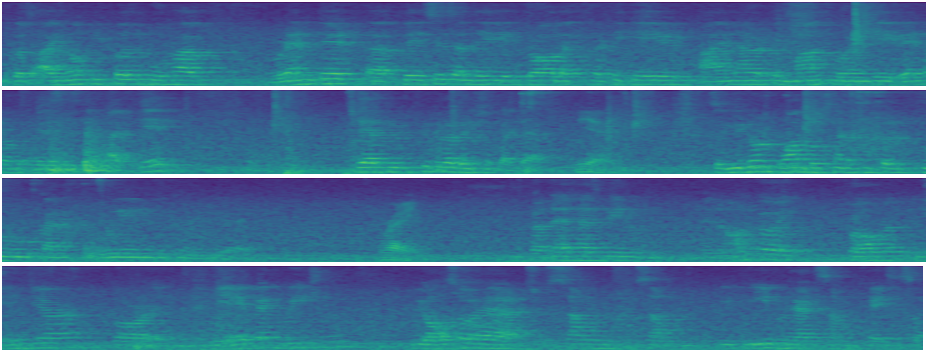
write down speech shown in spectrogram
because I know people who have rented uh, places and they draw like 30k INR a month when they rent out the places like 5k. There are peop- people are doing shit like that. Yeah. So you don't want those kind of people to kind of ruin the community, right? Right. But that has been an ongoing problem in India or in, in the APAC region. We also had some, some, we we even had some cases of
